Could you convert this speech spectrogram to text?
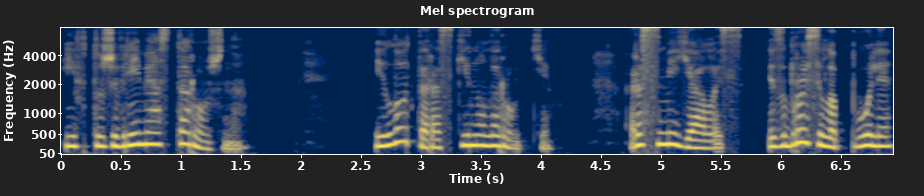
и в то же время осторожно. И Лота раскинула руки, рассмеялась и сбросила поле,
